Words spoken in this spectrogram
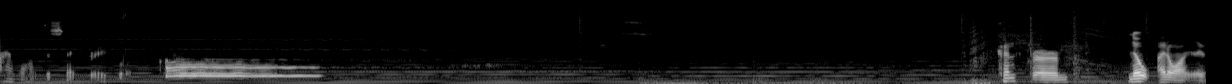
I want the sniper rifle. Oh. Confirm. Nope, I don't want you.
